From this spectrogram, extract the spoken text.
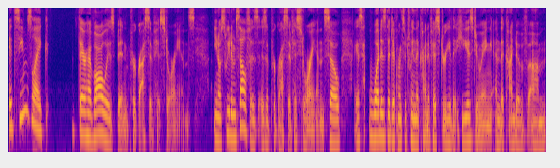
It seems like there have always been progressive historians. You know, Sweet himself is, is a progressive historian. So I guess what is the difference between the kind of history that he is doing and the kind of, um,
